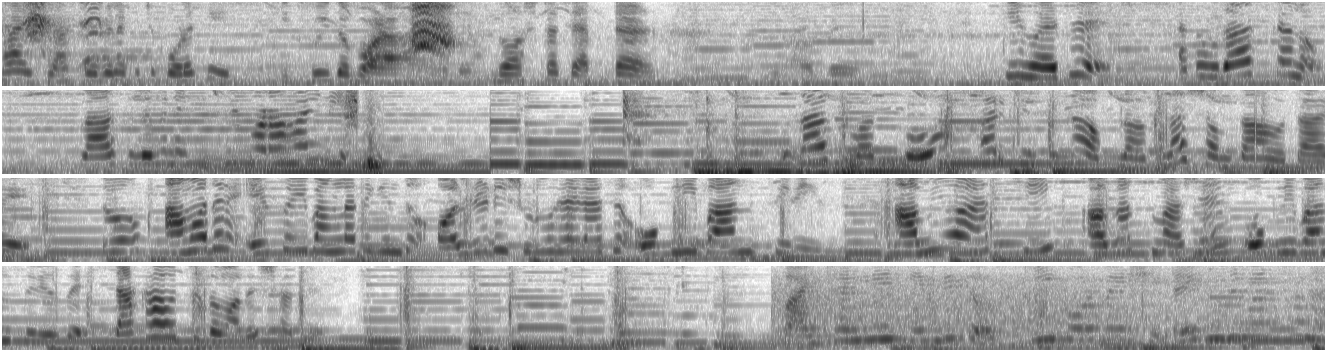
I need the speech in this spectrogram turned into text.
ভাই ক্লাস লেভেলে কিছু পড়েছিস? কিছুই তো পড়া হয়নি। দশটা চ্যাপ্টার কি হবে? কি হয়েছে? এত উদাস কেন? ক্লাস ইলেভেনে কিছুই পড়া হয়নি? উদাস মত হো হর কিসি কা আপনা আপনা ক্ষমতা হোতা है তো আমাদের এসওই বাংলাতে কিন্তু অলরেডি শুরু হয়ে গেছে অগ্নিবাণ সিরিজ আমিও আসছি আগস্ট মাসে অগ্নিবাণ সিরিজে দেখা হচ্ছে তোমাদের সাথে। পাইথন নিয়ে চিন্তিত? কি করবে সেটাই খুঁজে পাচ্ছ না?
